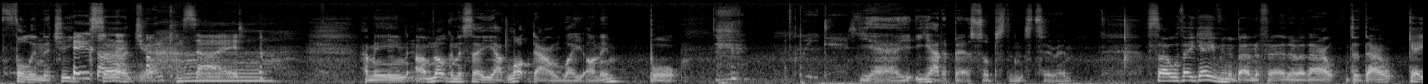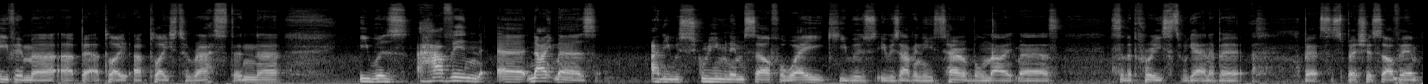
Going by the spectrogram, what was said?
full in the cheeks, Who's on the aren't you? chunky side? I mean, I'm not going to say he had lockdown weight on him, but But he did. Yeah, he had a bit of substance to him. So they gave him the benefit of the doubt, the doubt gave him a, a bit of pla- a place to rest, and uh, he was having uh, nightmares, and he was screaming himself awake. He was he was having these terrible nightmares. So the priests were getting a bit a bit suspicious of him.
